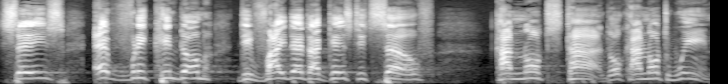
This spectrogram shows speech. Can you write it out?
says, Every kingdom divided against itself cannot stand or cannot win.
